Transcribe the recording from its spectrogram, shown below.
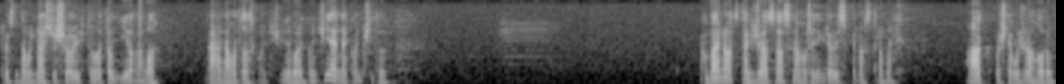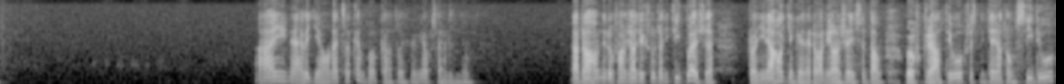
To jsem tam možná ještě šel v tohleto díle, ale... Ne, tam to skončí, nebo nekončí, ne, nekončí to. A noc, takže já se asi nahoře někde vyspím na stromech. Tak, proč nemůžu nahoru? A ji ne, vidím, ona je celkem velká, to bych neměl přehlídnout. Já hlavně doufám, že na těch souřadnicích bude, že to není náhodně generovaný, ale že jsem tam byl v kreativu, přesně tady na tom seedu,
